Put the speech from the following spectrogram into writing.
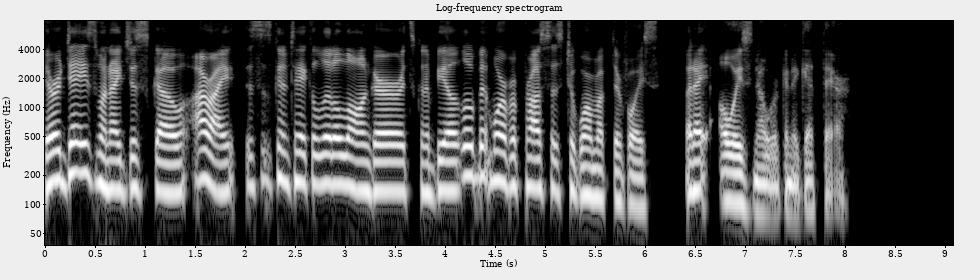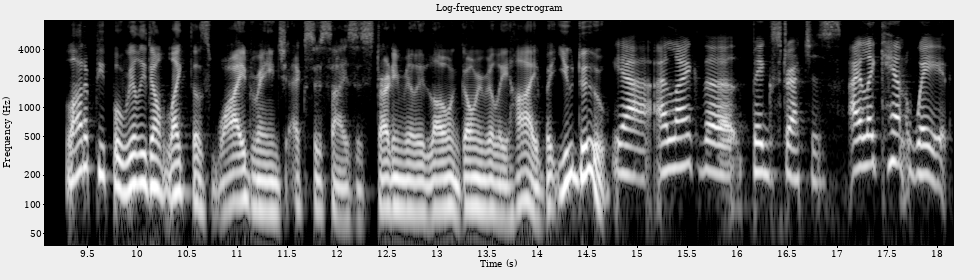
There are days when I just go, all right, this is going to take a little longer. It's going to be a little bit more of a process to warm up their voice, but I always know we're going to get there. A lot of people really don't like those wide range exercises, starting really low and going really high, but you do. Yeah, I like the big stretches. I like can't wait.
